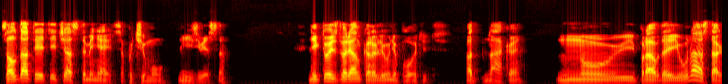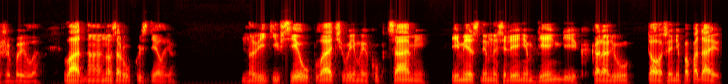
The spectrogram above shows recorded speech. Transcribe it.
Солдаты эти часто меняются. Почему? Неизвестно. Никто из дворян королю не платит. Однако... Ну, и правда, и у нас так же было. Ладно, но за руку сделаю. Но ведь и все уплачиваемые купцами и местным населением деньги к королю тоже не попадают.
